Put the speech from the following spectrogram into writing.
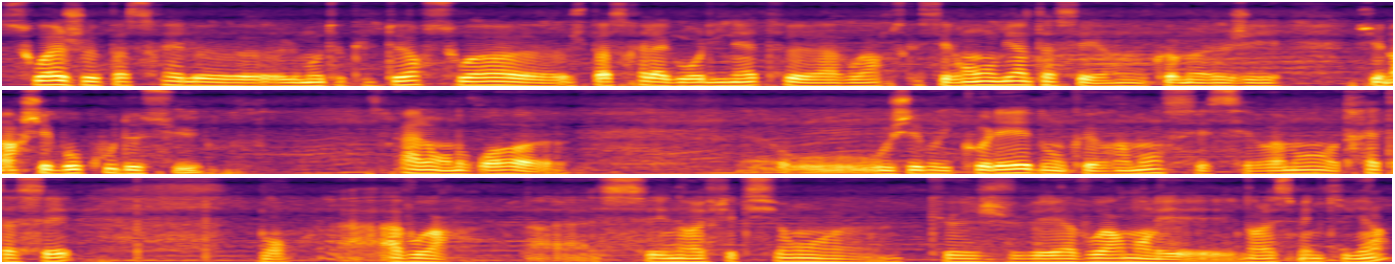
soit je passerai le, motoculteur, soit euh, je passerai la grolinette euh, à voir, parce que c'est vraiment bien tassé, hein. comme euh, j'ai marché beaucoup dessus, à l'endroit où, j'ai bricolé, donc vraiment c'est vraiment très tassé. Bon, à, voir, c'est une réflexion que je vais avoir dans, les, dans la semaine qui vient.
